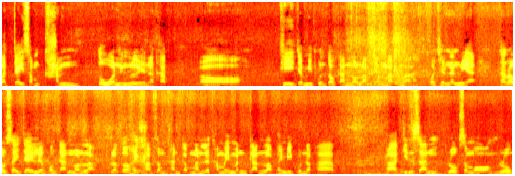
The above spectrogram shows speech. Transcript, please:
ปัจจัยสำคัญตัวหนึ่งเลยนะครับที่จะมีผลต่อการนอนหลับอย่างมากมาย เพราะฉะนั้นเนี่ยถ้าเราใส่ใจเรื่องของการนอนหลับ แล้วก็ให้ความสำคัญกับมัน และทำให้มันการหลับให้มีคุณภาพ พาร์กินสันโรคสมองโรค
